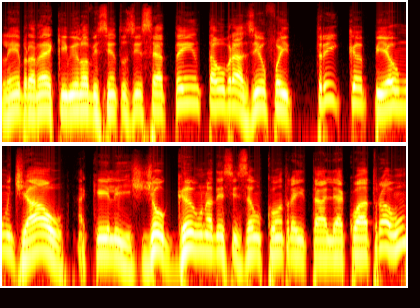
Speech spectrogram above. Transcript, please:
Lembra, né, que em 1970 o Brasil foi tricampeão mundial, aquele jogão na decisão contra a Itália 4 a 1.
